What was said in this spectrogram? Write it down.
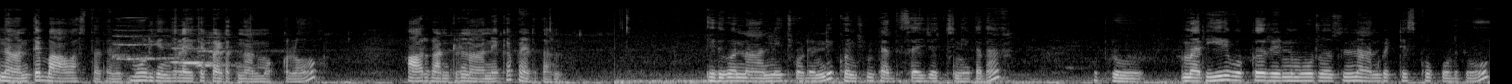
నానితే బాగా వస్తుందని. మూడు గింజలు అయితే పెడుతున్నాను మొక్కలో. ఆరు గంటలు నానాక పెడతాను. ఇదిగో నాన్ని చూడండి. కొంచెం పెద్ద సైజు వచ్చినాయి కదా. ఇప్పుడు మరీ ఒక రెండు మూడు రోజులు నానబెట్టేసుకోకూడదు.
